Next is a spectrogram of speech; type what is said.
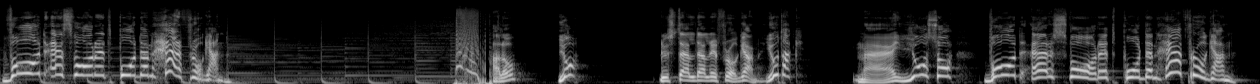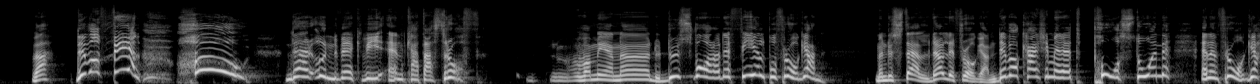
Vad är svaret på den här frågan? Hallå? Ja? Du ställde aldrig frågan? Jo tack. Nej, jag sa vad är svaret på den här frågan? Va? Det var fel! Ho! Där undvek vi en katastrof. Vad menar du? Du svarade fel på frågan. Men du ställde aldrig frågan. Det var kanske mer ett påstående än en fråga.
